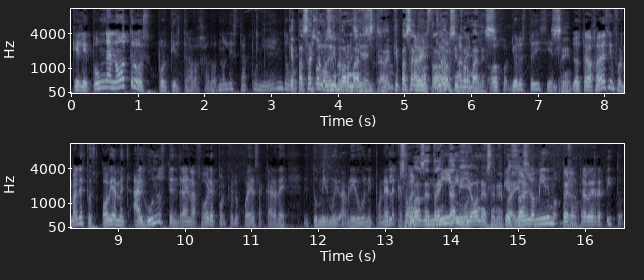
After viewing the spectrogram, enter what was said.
que le pongan otros porque el trabajador no le está poniendo. ¿Qué pasa Eso con lo los informales? ¿Qué pasa A con ver, los trabajadores yo- a ver, informales? ojo, yo lo estoy diciendo. Sí. Los trabajadores informales, pues obviamente, algunos tendrán Afore porque lo puedes sacar de, de tú mismo y abrir uno y ponerle. Que Son más de 30 mínimos, millones en el que país. son lo mínimo, pero Sí. otra vez repito,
